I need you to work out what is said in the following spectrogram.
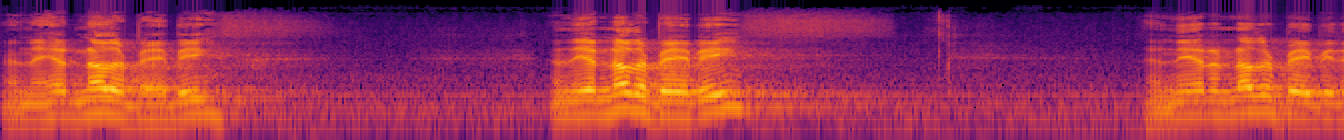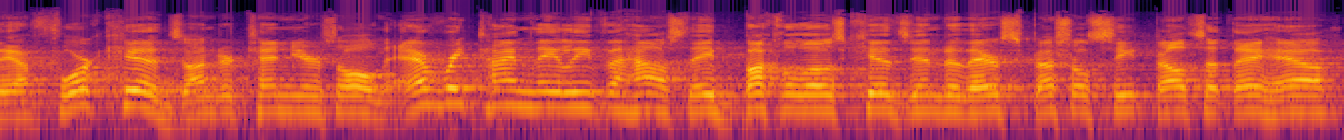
And they had another baby. And they had another baby. And they had another baby. They have four kids under 10 years old. And every time they leave the house, they buckle those kids into their special seat belts that they have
